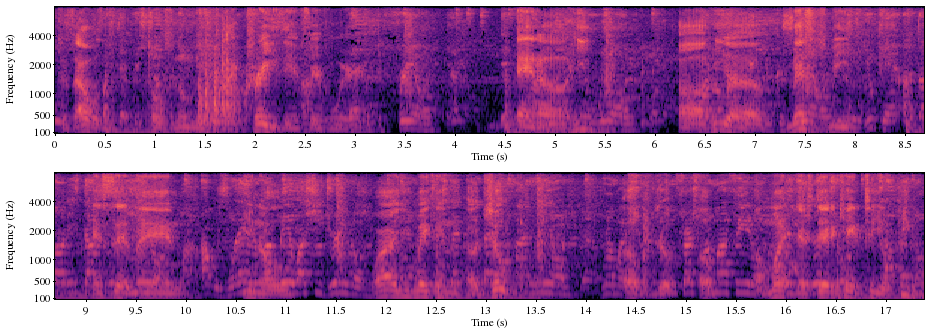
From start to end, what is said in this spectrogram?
because I was posting them memes like crazy in February, and uh he uh, he uh, messaged me and said, "Man, you know, why are you making a joke of, the, of a month that's dedicated to your people?"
